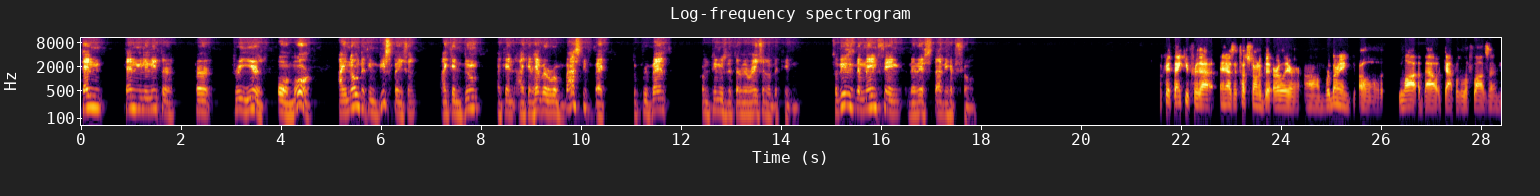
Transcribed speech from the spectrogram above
10, 10 milliliter per three years or more, I know that in this patient, I can do, I can, I can have a robust effect to prevent continuous deterioration of the kidney. So this is the main thing that this study have shown. Okay, thank you for that. And as I touched on a bit earlier, um, we're learning a lot about dapagliflozin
